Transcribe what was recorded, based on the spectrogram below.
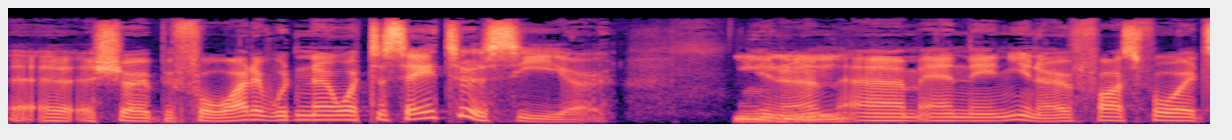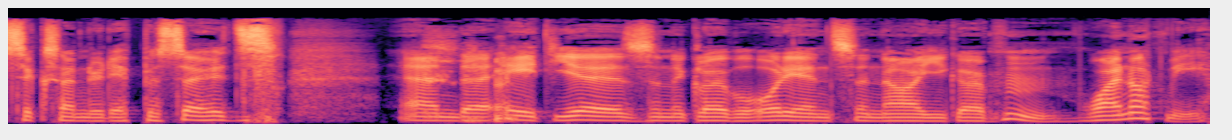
a, a, show before. I wouldn't know what to say to a CEO you mm-hmm. know um, and then you know fast forward 600 episodes and uh, eight years in a global audience and now you go hmm why not me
